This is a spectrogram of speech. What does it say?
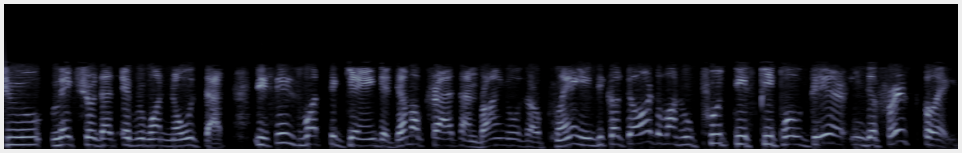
to make sure that everyone knows that. This is what the game, the Democrats and RINOs are playing because they are the one who put these people there in the first place.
